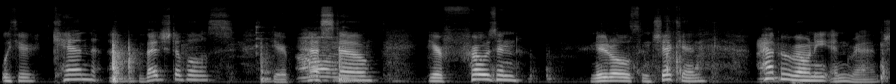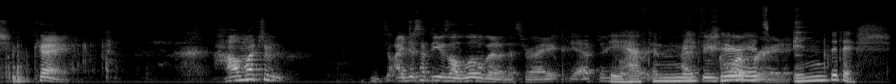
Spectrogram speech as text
with your can of vegetables, your pesto, your frozen noodles and chicken, pepperoni and ranch. Okay. How much of? I just have to use a little bit of this, right? You have to You have to incorporate make to sure it's it. in the dish.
